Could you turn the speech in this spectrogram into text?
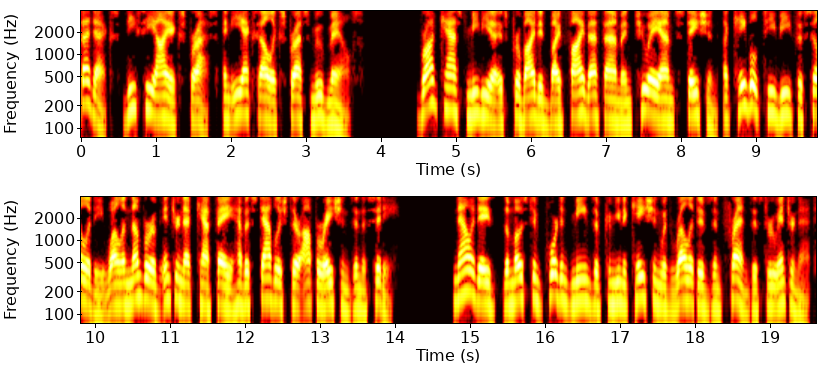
FedEx, DCI Express, and EXL Express move mails. Broadcast media is provided by 5FM and 2AM station, a cable TV facility while a number of internet cafe have established their operations in the city. Nowadays, the most important means of communication with relatives and friends is through internet.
